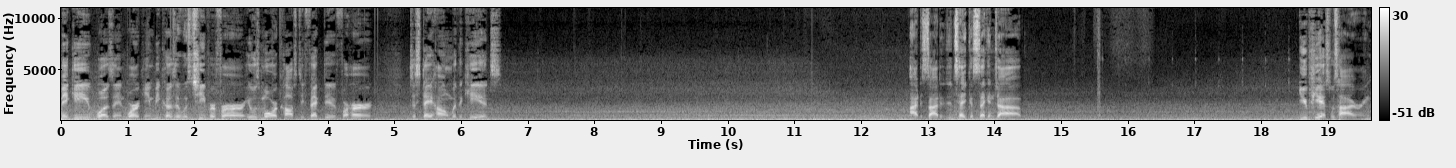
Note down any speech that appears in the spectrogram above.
Mickey wasn't working because it was cheaper for her. It was more cost effective for her to stay home with the kids. I decided to take a second job. UPS was hiring.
